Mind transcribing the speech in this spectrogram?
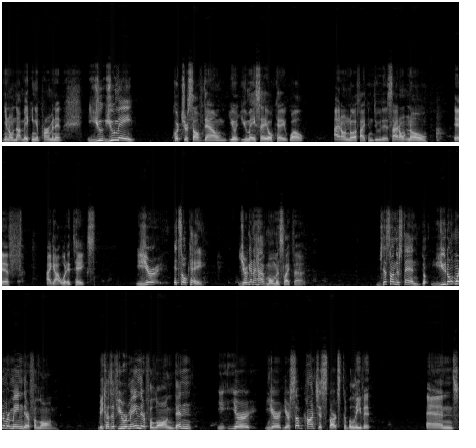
you know, not making it permanent, you you may put yourself down. You you may say, okay, well, I don't know if I can do this. I don't know if I got what it takes. You're it's okay. You're to have moments like that. Just understand you don't want to remain there for long. Because if you remain there for long, then your your your subconscious starts to believe it. And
